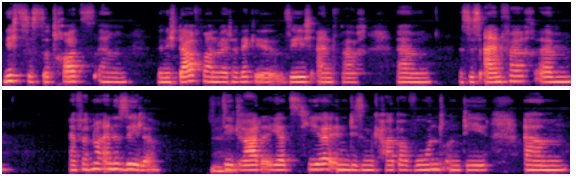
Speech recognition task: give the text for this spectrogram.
nichtsdestotrotz, ähm, wenn ich davon weiter weggehe, sehe ich einfach, ähm, es ist einfach, ähm, einfach nur eine Seele, mhm. die gerade jetzt hier in diesem Körper wohnt und die ähm,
